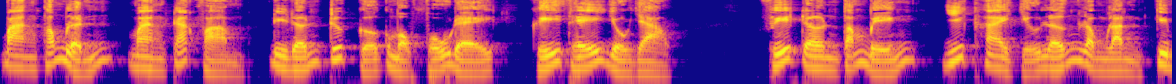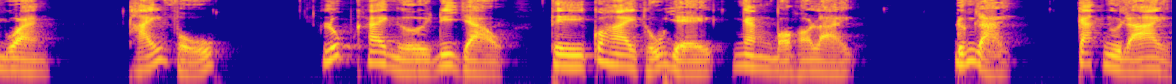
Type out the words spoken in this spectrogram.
ban thống lĩnh mang trác phàm đi đến trước cửa của một phủ đệ, khí thế dồi dào. Phía trên tấm biển viết hai chữ lớn long lanh kim quang, Thái Phủ. Lúc hai người đi vào thì có hai thủ vệ ngăn bọn họ lại. Đứng lại, các người là ai?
